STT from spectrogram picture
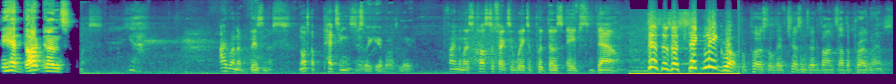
They had dart guns. Yeah. I run a business, not a petting It's zoo. like here about his money. Find the most cost-effective way to put those apes down. This is a sick Negro. Proposal, they've chosen to advance other programs.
